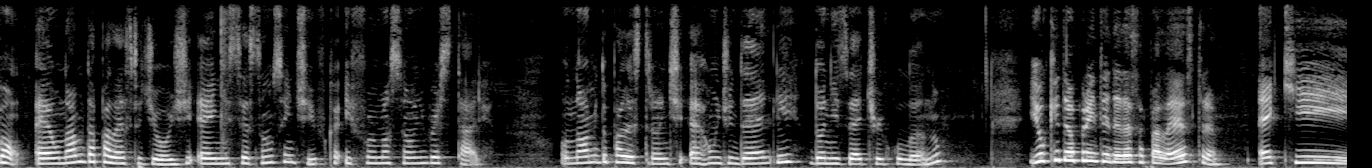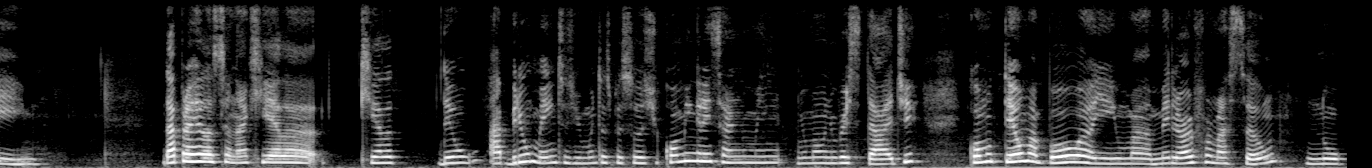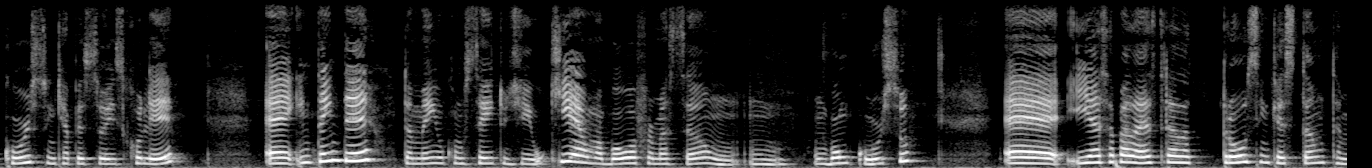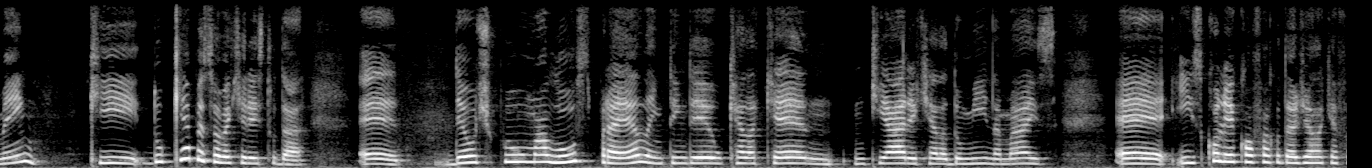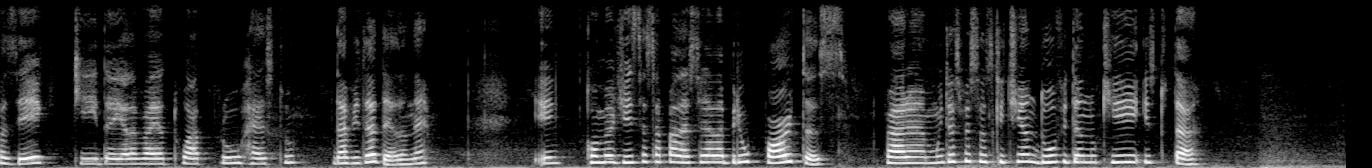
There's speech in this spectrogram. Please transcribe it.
Bom, é, o nome da palestra de hoje é Iniciação Científica e Formação Universitária. O nome do palestrante é Rondinelli Donizete Herculano. E o que deu para entender dessa palestra é que dá para relacionar que ela que ela deu abriu mentes de muitas pessoas de como ingressar em uma universidade, como ter uma boa e uma melhor formação no curso em que a pessoa escolher é entender também o conceito de o que é uma boa formação, um, um bom curso. É, e essa palestra ela trouxe em questão também que do que a pessoa vai querer estudar. É, deu tipo uma luz para ela entender o que ela quer, em que área que ela domina mais, é, e escolher qual faculdade ela quer fazer, que daí ela vai atuar pro resto da vida dela, né? E, como eu disse, essa palestra ela abriu portas para muitas pessoas que tinham dúvida no que estudar.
